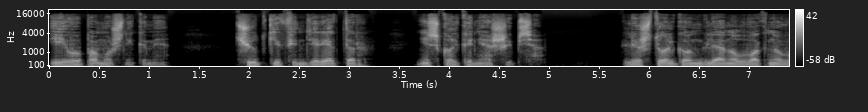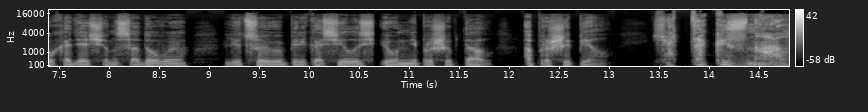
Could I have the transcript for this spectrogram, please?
и его помощниками. Чуткий финдиректор нисколько не ошибся. Лишь только он глянул в окно, выходящее на Садовую, лицо его перекосилось, и он не прошептал, а прошипел. «Я так и знал!»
